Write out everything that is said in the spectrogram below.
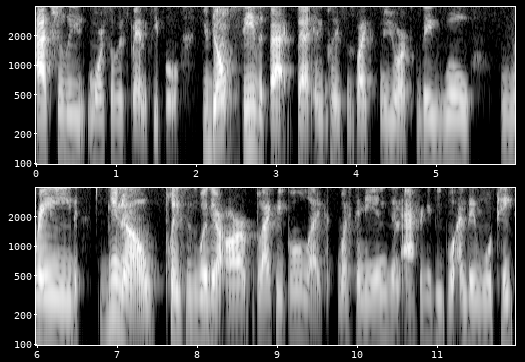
actually more so Hispanic people. You don't see the fact that in places like New York, they will raid, you know, places where there are black people like West Indians and African people, and they will take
